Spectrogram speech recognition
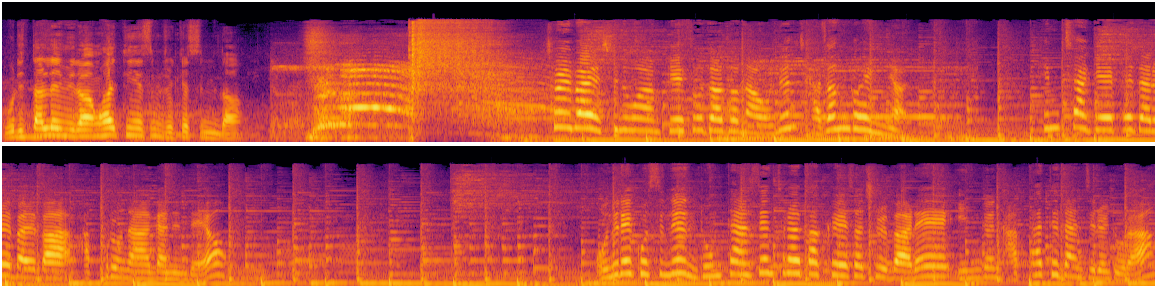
우리 딸내미랑 화이팅 했으면 좋겠습니다. 출발 신호와 함께 쏟아져 나오는 자전거 행렬. 힘차게 페달을 밟아 앞으로 나아가는데요. 오늘의 코스는 동탄 센트럴파크에서 출발해 인근 아파트 단지를 돌아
